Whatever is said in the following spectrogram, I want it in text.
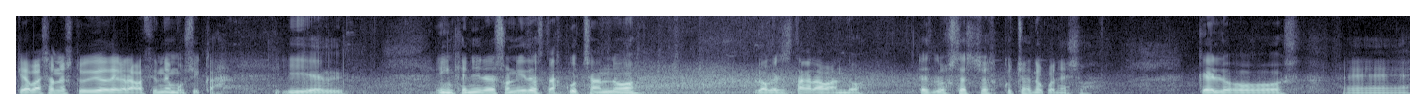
que vas a un estudio de grabación de música y el ingeniero de sonido está escuchando lo que se está grabando, lo está escuchando con eso. Que los, eh,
